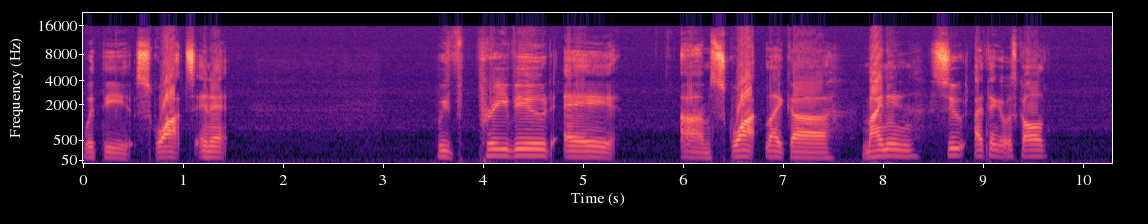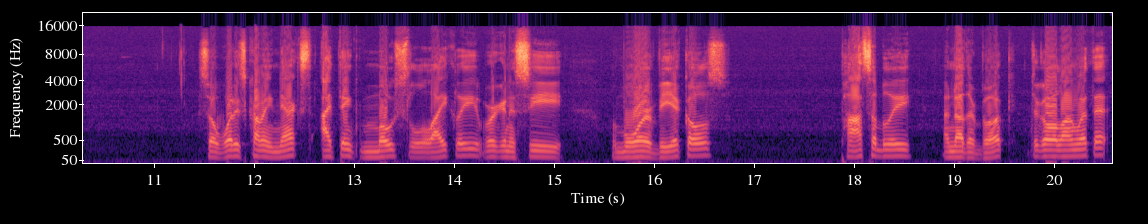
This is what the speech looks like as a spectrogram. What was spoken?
with the squats in it. We've previewed a um, squat, like a uh, mining suit, I think it was called. So, what is coming next? I think most likely we're going to see more vehicles, possibly another book to go along with it.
